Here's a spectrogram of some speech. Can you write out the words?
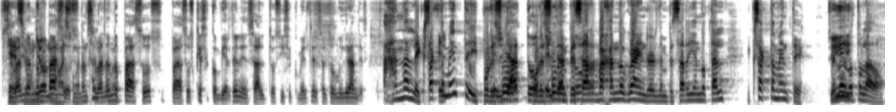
Se van dando yo no pasos, un gran se van salto, dando ¿verdad? pasos, pasos que se convierten en saltos y se convierten en saltos muy grandes. Ándale, exactamente. y por el eso, dato- por el eso de dato- empezar bajando grinders, de empezar yendo tal, exactamente. Sí. del otro lado.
